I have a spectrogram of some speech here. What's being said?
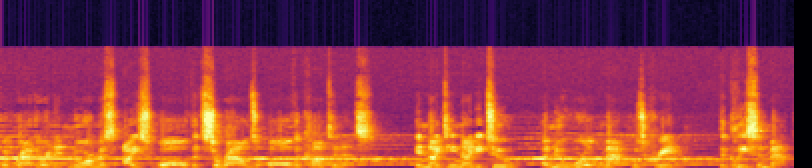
but rather an enormous ice wall that surrounds all the continents. In 1992, a new world map was created, the Gleason map,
